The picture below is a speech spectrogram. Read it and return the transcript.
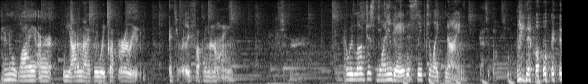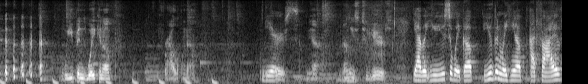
I don't know why our we automatically wake up early. It's really fucking annoying. I would love just one day to sleep to like 9. That's impossible. I know. We've been waking up for how long now? Years. Yeah, at least two years. Yeah, but you used to wake up. You've been waking up at 5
